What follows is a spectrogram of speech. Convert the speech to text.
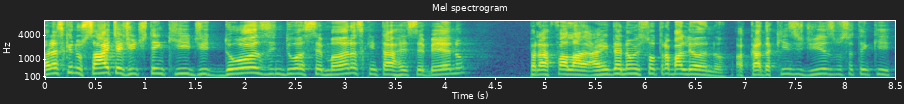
Parece que no site a gente tem que ir de duas em duas semanas, quem está recebendo, para falar, ainda não estou trabalhando. A cada 15 dias você tem que,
